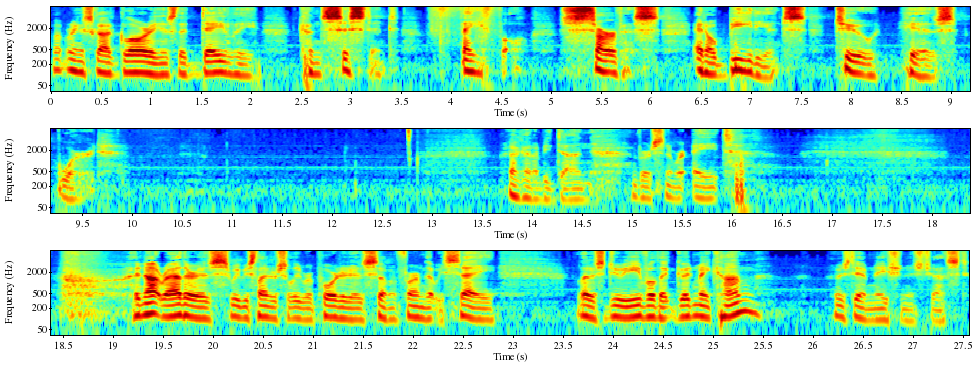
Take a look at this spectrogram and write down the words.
What brings God glory is the daily, consistent, faithful service and obedience to His Word. I got to be done. Verse number eight. And not rather, as we be slanderously reported, as some affirm that we say, let us do evil that good may come, whose damnation is just.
